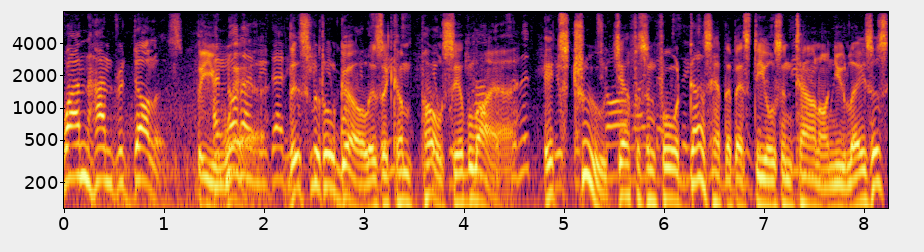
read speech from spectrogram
$100. Beware, this little girl is a compulsive liar. It, it's true Jefferson Ford does have the best deals in town on new lasers,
